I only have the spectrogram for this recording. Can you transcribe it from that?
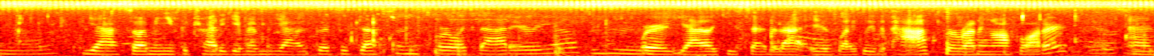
in those. yeah. So I mean, you could try to give him yeah good suggestions for like that area Mm-hmm. where yeah, like you said, that is likely the path for running off water. And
